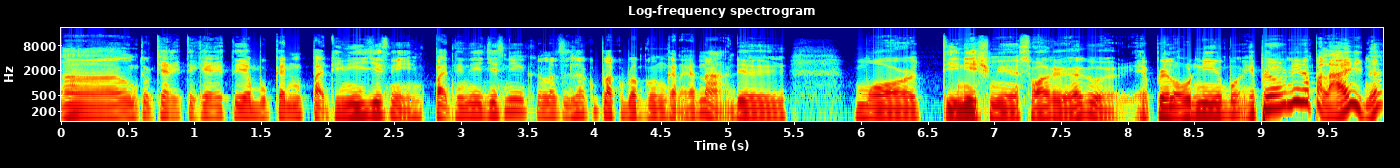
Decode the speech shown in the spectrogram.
Uh, untuk karakter-karakter yang bukan empat teenagers ni. Empat teenagers ni kalau tak aku pelakon-pelakon kanak-kanak dia more teenage punya suara aku. April O'Neil pun. April O'Neil nampak lain lah.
